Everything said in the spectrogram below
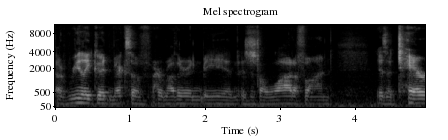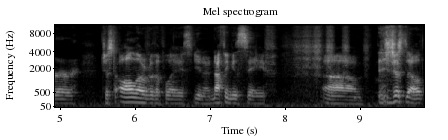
a really good mix of her mother and me, and it's just a lot of fun. Is a terror, just all over the place. You know, nothing is safe. Um, it's just a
